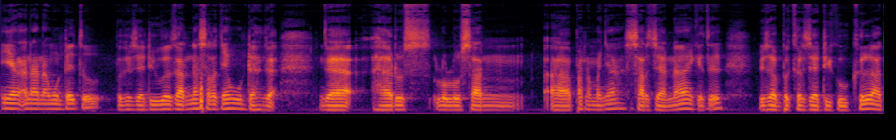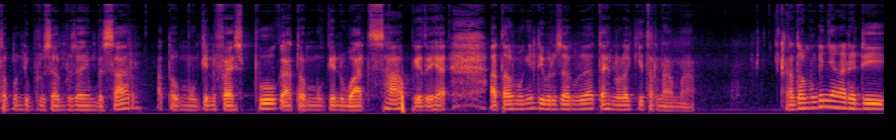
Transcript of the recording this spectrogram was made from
yang anak-anak muda itu bekerja di Google karena syaratnya mudah. Nggak nggak harus lulusan apa namanya sarjana gitu. Bisa bekerja di Google ataupun di perusahaan-perusahaan yang besar atau mungkin Facebook atau mungkin WhatsApp gitu ya. Atau mungkin di perusahaan-perusahaan teknologi ternama. Atau mungkin yang ada di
